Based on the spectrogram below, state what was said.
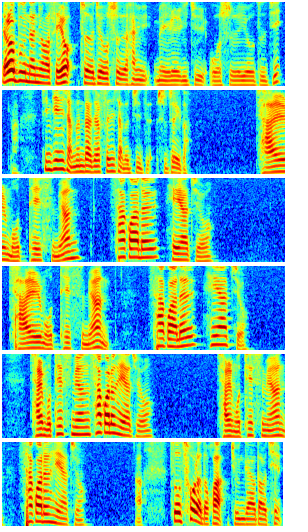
여러분 안녕하세요. 这就是韩语每日一句我是柚子鸡啊今天想跟大家分享的句子是这个잘 못했으면 사과를 해야죠. 잘 못했으면 사과를 해야죠. 잘 못했으면 사과를 해야죠. 잘 못했으면 사과를 해야죠. 啊，做错了的话就应该要道歉。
